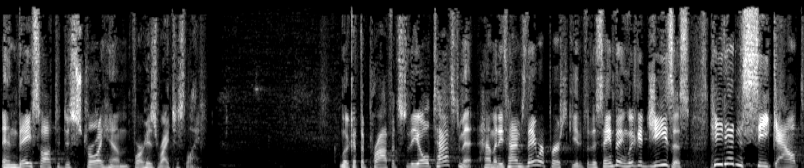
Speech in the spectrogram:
and they sought to destroy him for his righteous life. Look at the prophets of the Old Testament. How many times they were persecuted for the same thing? Look at Jesus. He didn't seek out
